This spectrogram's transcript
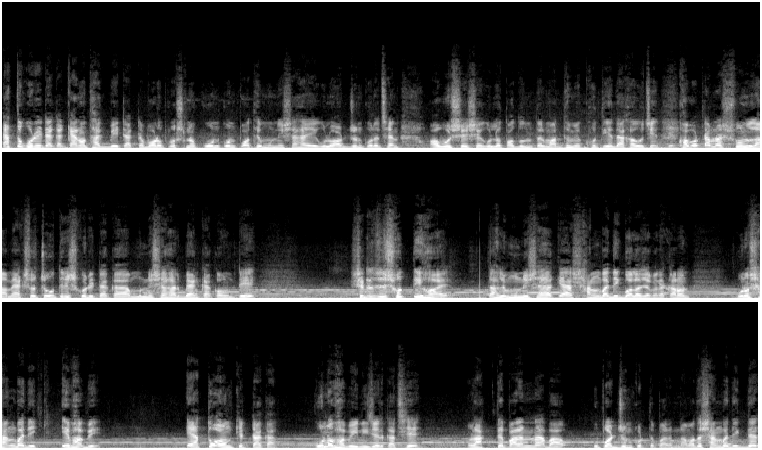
এত কোটি টাকা কেন থাকবে? এটা একটা বড় প্রশ্ন। কোন কোন পথে মুন্নি সাহা এগুলো অর্জন করেছেন? অবশ্যই সেগুলো তদন্তের মাধ্যমে খতিয়ে দেখা উচিত। খবরটা আমরা শুনলাম, একশো চৌত্রিশ কোটি টাকা মুন্নি সাহার ব্যাংক অ্যাকাউন্টে। সেটা যদি সত্যি হয়, তাহলে মুন্নি সাহাকে আর সাংবাদিক বলা যাবে না। কারণ কোনো সাংবাদিক এভাবে এত অঙ্কের টাকা কোনোভাবেই নিজের কাছে রাখতে পারেন না বা উপার্জন করতে পারেন না। আমাদের সাংবাদিকদের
